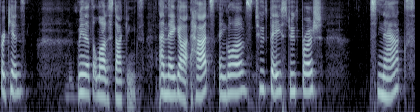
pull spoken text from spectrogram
for kids? I mean, that's a lot of stockings. And they got hats and gloves, toothpaste, toothbrush, snacks.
